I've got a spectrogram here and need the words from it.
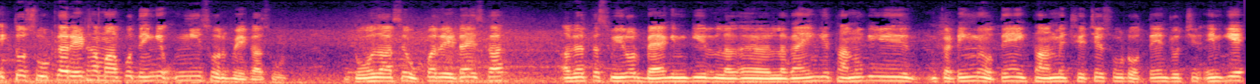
एक तो सूट का रेट हम आपको देंगे उन्नीस सौ रुपये का सूट। दो हज़ार से ऊपर रेट है इसका। अगर तस्वीर और बैग इनकी लगाएँगे, थानों की कटिंग में होते हैं, एक थान में छः छः सूट होते हैं, जो इनके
